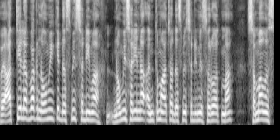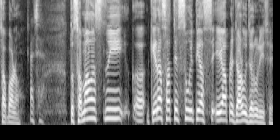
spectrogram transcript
હવે આજથી લગભગ નવમી કે દસમી સદીમાં નવમી સદીના અંતમાં અથવા દસમી સદીની શરૂઆતમાં સમાવંશ સ્થાપણો તો સમાવંશની કેરા સાથે શું ઇતિહાસ છે એ આપણે જાણવું જરૂરી છે.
